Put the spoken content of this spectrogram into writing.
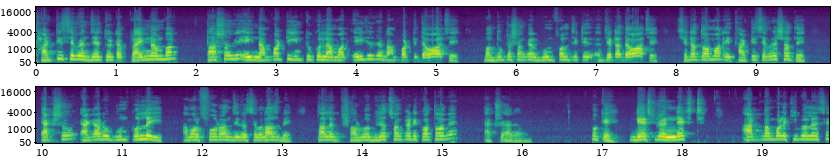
থার্টি সেভেন যেহেতু এটা প্রাইম নাম্বার তার সঙ্গে এই নাম্বারটি ইন্টু করলে আমার এই যে যে নাম্বারটি দেওয়া আছে, বা দুটো সংখ্যার গুণফল যেটি, যেটা দেওয়া আছে, সেটা তো আমার এই থার্টি সেভেনের সাথে একশো এগারো গুণ করলেই আমার ফোর ওয়ান জিরো সেভেন আসবে। তাহলে সর্ববৃহৎ সংখ্যাটি কত হবে? একশো এগারো। ওকে ডিয়ার স্টুডেন্ট নেক্সট আট নম্বরে কি বলেছে?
